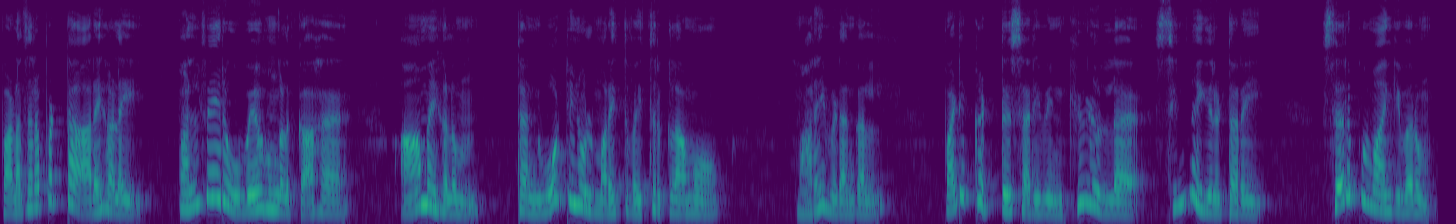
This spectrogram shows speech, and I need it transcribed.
பலதரப்பட்ட அறைகளை பல்வேறு உபயோகங்களுக்காக ஆமைகளும் தன் ஓட்டினுள் மறைத்து வைத்திருக்கலாமோ? மறைவிடங்கள். படிக்கட்டு சரிவின் கீழுள்ள சின்ன இருட்டறை செருப்பு வாங்கி வரும்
